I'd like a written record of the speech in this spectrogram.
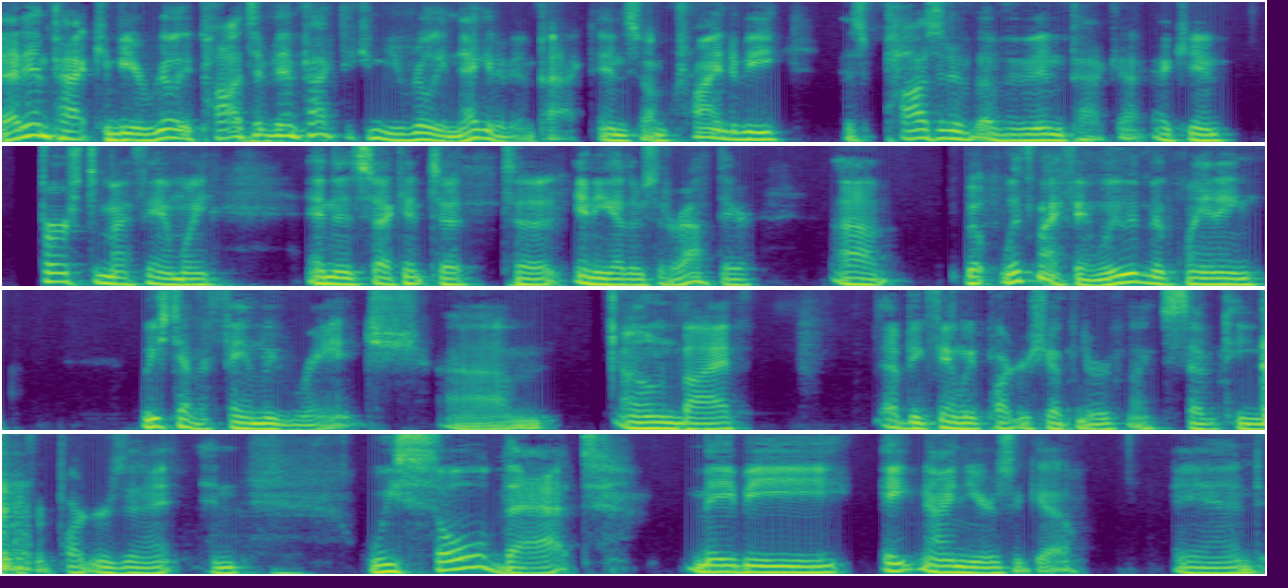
that impact can be a really positive impact. It can be a really negative impact. And so I'm trying to be as positive of an impact I can, first to my family, and then second to, to any others that are out there. Um, but with my family, we've been planning, we used to have a family ranch um, owned by a big family partnership, and there were like 17 different partners in it. And we sold that maybe eight, nine years ago. And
